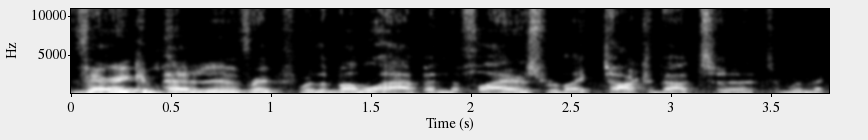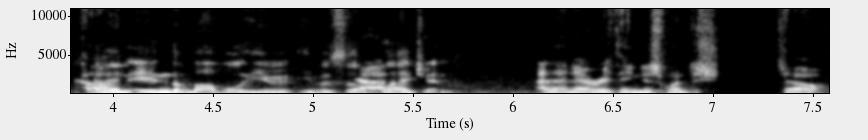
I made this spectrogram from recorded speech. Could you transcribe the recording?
very competitive right before the bubble happened. The Flyers were like talked about to, to win the cup, And then in the bubble, he, he was a Yeah. legend. and then everything just went to shit. So,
